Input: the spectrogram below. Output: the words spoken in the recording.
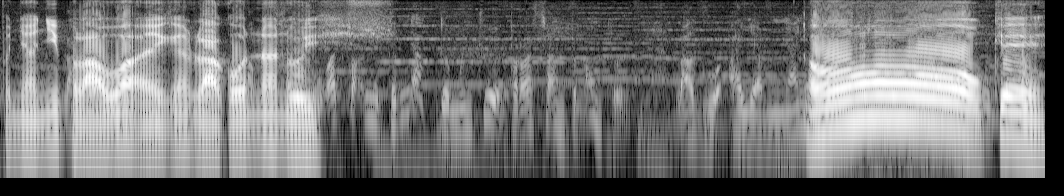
Penyanyi pelawak eh kan lakonan. Lagu Nyanyi. Oh, okey.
